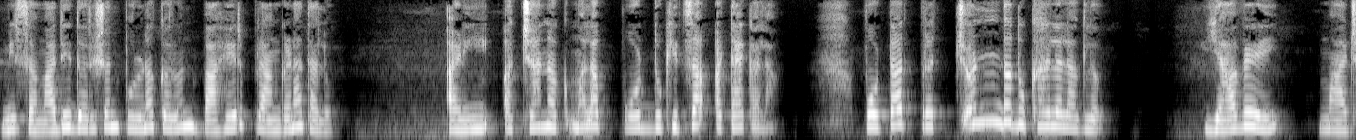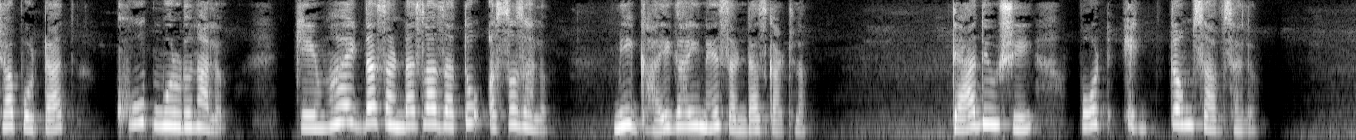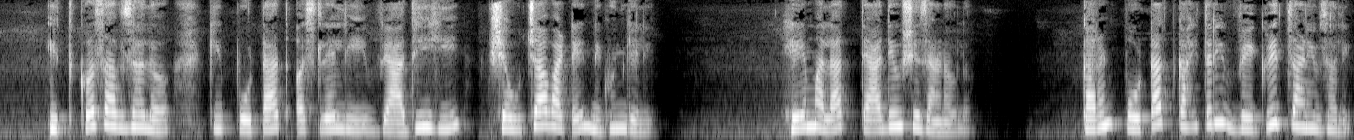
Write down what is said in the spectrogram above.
मी समाधी दर्शन पूर्ण करून बाहेर प्रांगणात आलो. आणि अचानक मला पोटदुखीचा अटॅक आला. पोटात प्रचंड दुखायला लागलं. यावेळी माझ्या पोटात खूप मुरडून आलं. केव्हा एकदा संडासला जातो असं झालं. मी घाईघाईने संडास गाठला. त्या दिवशी पोट एकदम साफ झालं. इतकं साफ झालं की पोटात असलेली व्याधीही शौचा वाटे निघून गेली. हे मला त्या दिवशी जाणवलं. कारण पोटात काहीतरी वेगळीच जाणीव झाली.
